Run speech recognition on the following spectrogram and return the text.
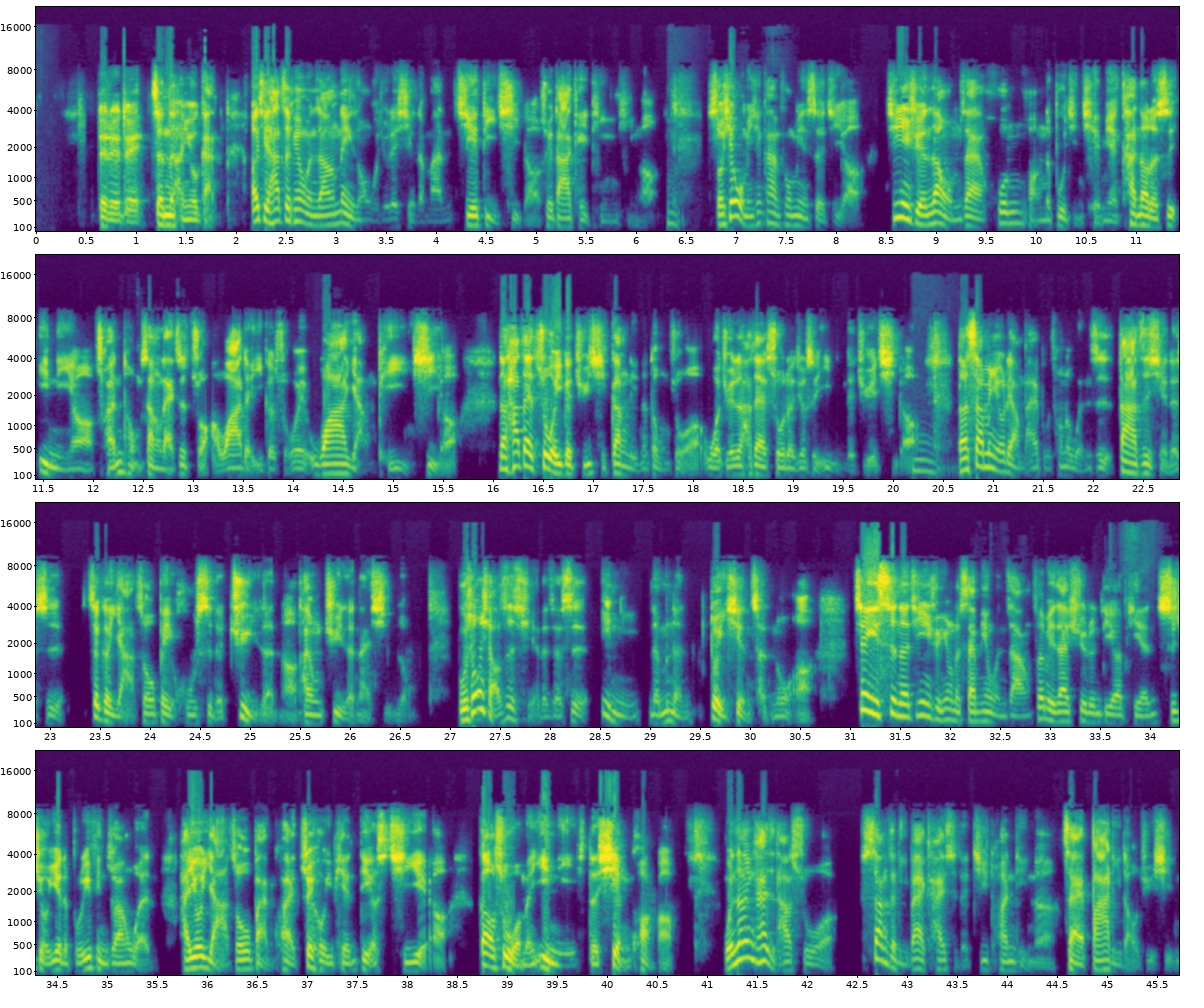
对对对，真的很有感，而且他这篇文章内容我觉得写的蛮接地气的哦，所以大家可以听一听哦。嗯，首先我们先看封面设计哦，经济学让我们在昏黄的布景前面看到的是印尼哦，传统上来自爪哇的一个所谓蛙氧皮影戏哦。那他在做一个举起杠铃的动作，我觉得他在说的就是印尼的崛起哦。嗯，那上面有两排补充的文字，大致写的是。这个亚洲被忽视的巨人啊，他用巨人来形容。补充小字写的则是印尼能不能兑现承诺啊？这一次呢，经济学用的三篇文章，分别在序论第二篇十九页的 briefing 专文，还有亚洲板块最后一篇第二十七页啊，告诉我们印尼的现况啊。文章一开始他说，上个礼拜开始的 G20 呢，在巴厘岛举行。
